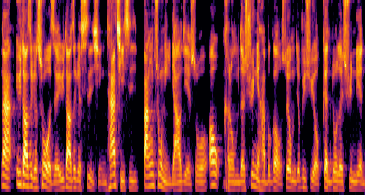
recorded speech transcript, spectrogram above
那遇到这个挫折，遇到这个事情，它其实帮助你了解说，哦，可能我们的训练还不够，所以我们就必须有更多的训练。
